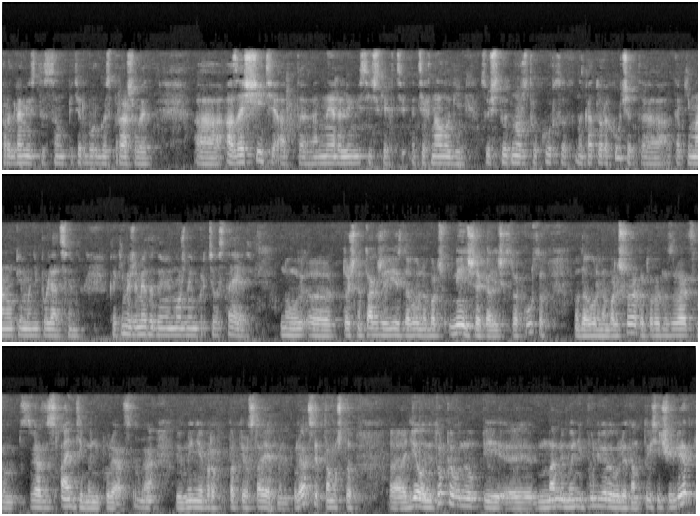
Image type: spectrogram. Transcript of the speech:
программист из Санкт-Петербурга, спрашивает – о защите от э, нейролингвистических технологий. Существует множество курсов, на которых учат э, таким NLP-манипуляциям. Какими же методами можно им противостоять? Ну, э, точно так же есть довольно большое, меньшее количество курсов, но довольно большое, которое называется, связано с антиманипуляцией, mm-hmm. да, и умение противостоять манипуляции, потому что э, дело не только в НЛП, э, нами манипулировали там тысячи лет,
